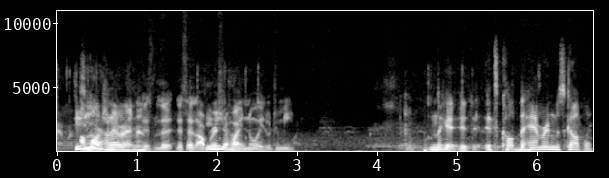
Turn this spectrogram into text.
hammer. Do I'm watching it right now. This li- this says Operation White have- Noise. What do you mean? Look at it. It's called the hammer and the scalpel.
